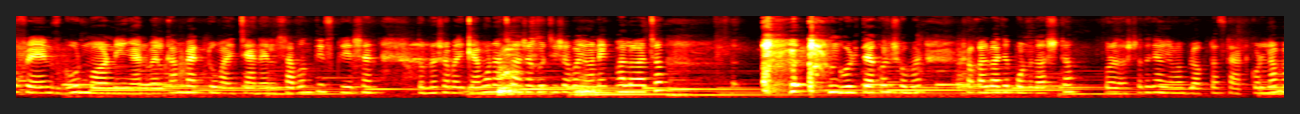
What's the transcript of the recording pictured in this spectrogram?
Friends good morning and welcome back to my channel Srabanti's creation তোমরা সবাই কেমন আছো? আশা করছি সবাই অনেক ভালো আছো। ঘড়িতে এখন সময় সকাল বাজে পনেরো দশটা। পনেরো দশটা থেকে আমি আমার ব্লগটা স্টার্ট করলাম।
